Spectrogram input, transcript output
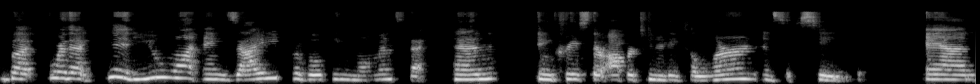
But for that kid, you want anxiety provoking moments that can increase their opportunity to learn and succeed. And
